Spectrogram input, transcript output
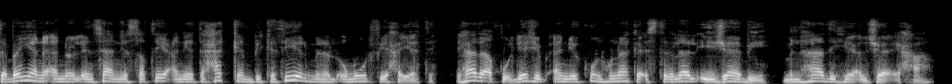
تبين أن الإنسان يستطيع أن يتحكم بكثير من الأمور في حياته. لهذا أقول يجب أن يكون هناك استغلال إيجابي من هذه الجائحة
